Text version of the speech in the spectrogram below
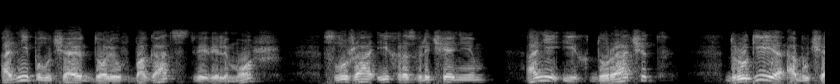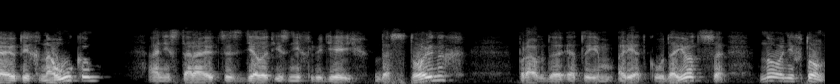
Одни получают долю в богатстве вельмож, служа их развлечениям, они их дурачат, другие обучают их наукам, они стараются сделать из них людей достойных, Правда, это им редко удается, но не в том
